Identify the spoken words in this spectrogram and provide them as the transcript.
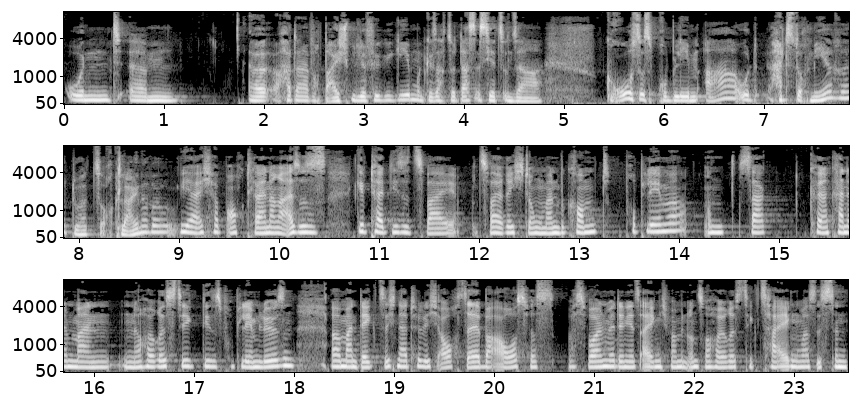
und ähm, äh, hat dann einfach Beispiele für gegeben und gesagt, so das ist jetzt unser großes Problem A und hattest doch mehrere? Du hattest auch kleinere? Ja, ich habe auch kleinere. Also es gibt halt diese zwei, zwei Richtungen. Man bekommt Probleme und sagt, kann in meine Heuristik dieses Problem lösen. Aber man deckt sich natürlich auch selber aus, was, was wollen wir denn jetzt eigentlich mal mit unserer Heuristik zeigen? Was ist denn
